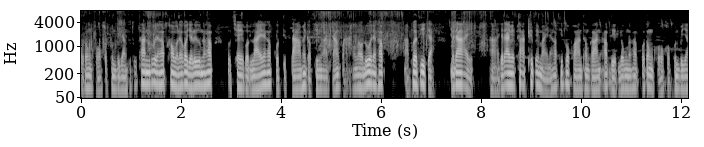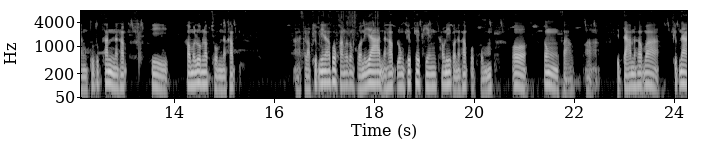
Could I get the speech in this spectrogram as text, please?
ก็ต้องขอขอบคุณไปยังทุกทุกๆท่านด้วยนะครับ เข้ามาแล้วก็อย่าลืมนะครับ กดแชร์กดไลค์นะครับ กดติดตามให้กับทีมงานช้างป่าของเราด้วยนะครับเพื่อที่จะไม่ได้อาจะได้ไม่พลาดคลิปใหม่ๆนะครับ ที่พวกควานทำการอัปเดตลงนะครับ ก็ต้องขอขอบคุณไปยังทุก ๆ ท่านนะครับ ที่เข้ามาร่วมรับชมนะครับสำหรับคลิปนี้นะครับพวกควันก็ต้องขออนุญาตนะครับ ลงคลิปแค่เพียงเท่านี้ก่อนนะครับผมก็ต้องฝากาติดตามนะครับว่าคลิปหน้า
